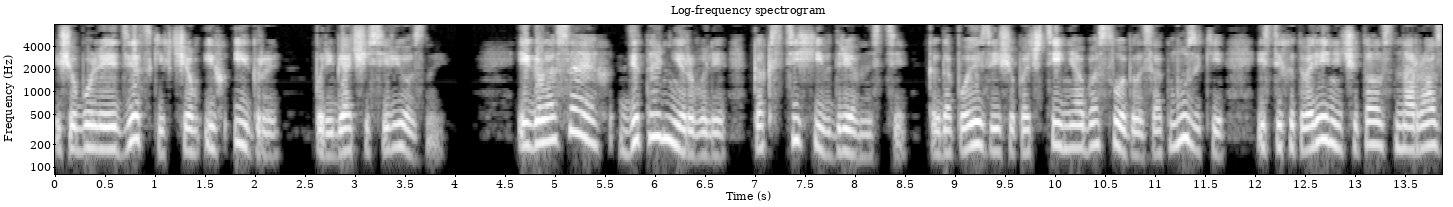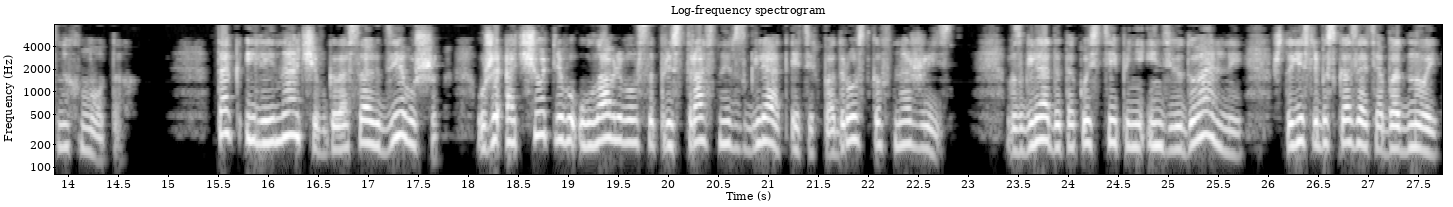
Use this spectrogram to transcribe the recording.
еще более детских, чем их игры, поребячьи серьезной и голоса их детонировали, как стихи в древности, когда поэзия еще почти не обособилась от музыки и стихотворение читалось на разных нотах. Так или иначе в голосах девушек уже отчетливо улавливался пристрастный взгляд этих подростков на жизнь, взгляд до такой степени индивидуальный, что если бы сказать об одной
